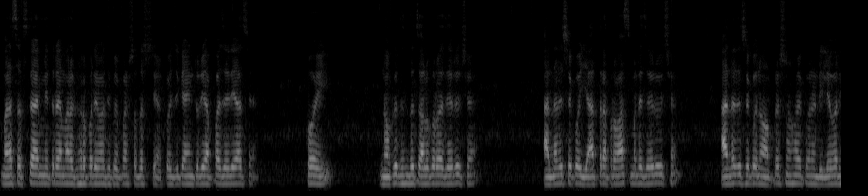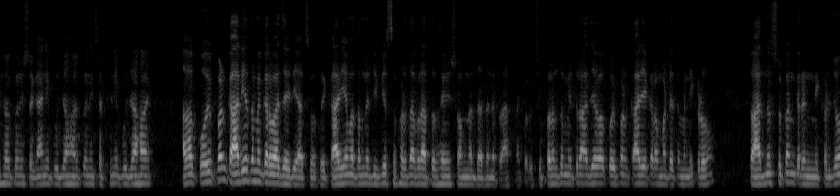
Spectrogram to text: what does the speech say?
મારા સબસ્ક્રાઇબ મિત્ર, મારા ઘર પરિવારમાંથી કોઈ પણ સદસ્ય કોઈ જગ્યાએ ઇન્ટરવ્યૂ આપવા જઈ રહ્યા છે, કોઈ નોકરી ધંધો ચાલુ કરવા જરૂર છે. આજના દિવસે કોઈ યાત્રા પ્રવાસ માટે જરૂર છે. આજના દિવસે કોઈનું ઓપરેશન હોય, કોઈને ડિલિવરી હોય, કોઈની સગાની પૂજા હોય, કોઈની છઠ્ઠીની પૂજા હોય, આવા કોઈ પણ કાર્ય તમે કરવા જઈ રહ્યા છો, તો એ કાર્યમાં તમને દિવ્ય સફળતા પ્રાપ્ત થઈ સોમનાથ દાદાને પ્રાર્થના કરું છું. પરંતુ મિત્રો, આજે આવા કોઈ પણ કાર્ય કરવા માટે તમે નીકળો, તો આજનું શુકન કરીને નીકળજો.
